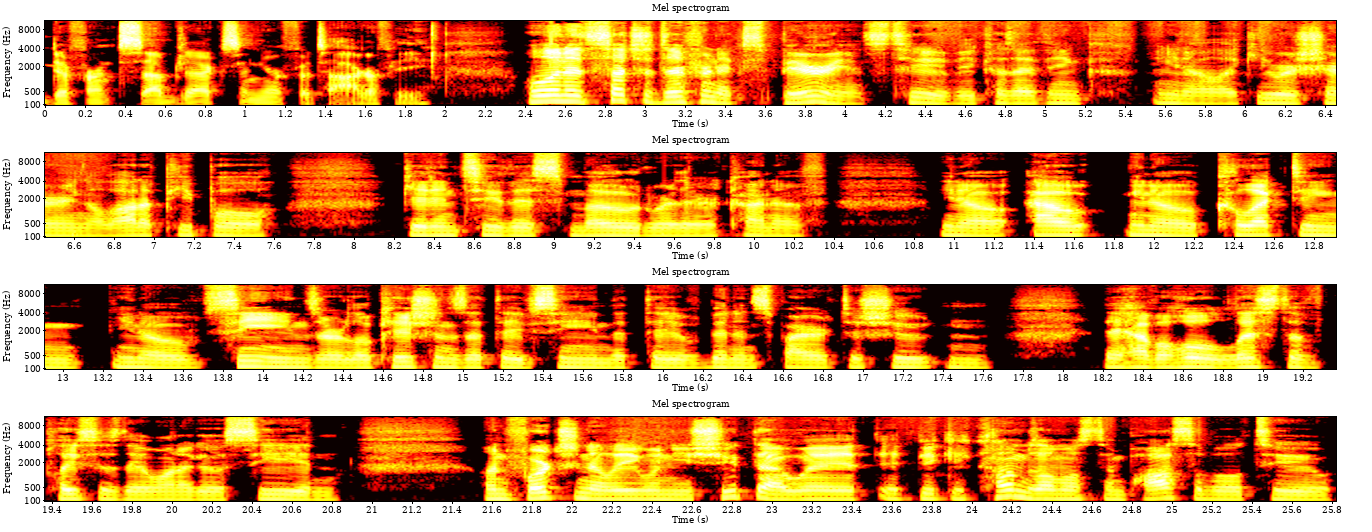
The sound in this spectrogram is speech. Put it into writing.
different subjects in your photography. Well, and it's such a different experience too, because I think, you know, like you were sharing, a lot of people get into this mode where they're kind of, you know, out, you know, collecting, you know, scenes or locations that they've seen that they've been inspired to shoot. And they have a whole list of places they want to go see. And, unfortunately, when you shoot that way, it, it becomes almost impossible to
